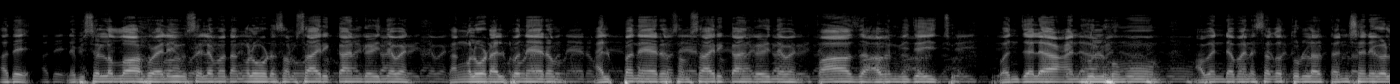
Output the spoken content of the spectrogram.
അതെ നബി സല്ലല്ലാഹു അലൈഹി വസല്ലമ തങ്ങളോട് സംസാരിക്കാൻ കഴിഞ്ഞവൻ തങ്ങളോട് അല്പനേരം അല്പനേരം സംസാരിക്കാൻ കഴിഞ്ഞവൻ ഫാസ് അവൻ വിജയിച്ചു. വഞ്ചല അൻഹുൽ ഹുമൂം അവന്റെ മനസ്സകത്തുള്ള ടെൻഷനുകൾ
